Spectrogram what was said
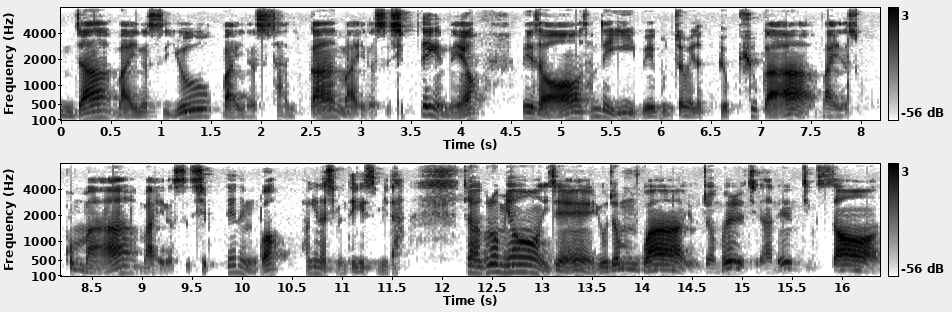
분자 마이너스 6 마이너스 4니까 마이너스 10 되겠네요. 그래서 3대2 외분점의 좌표 Q가 마이너스 9, 마이너스 10 되는 거 확인하시면 되겠습니다. 자 그러면 이제 요 점과 요 점을 지나는 직선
